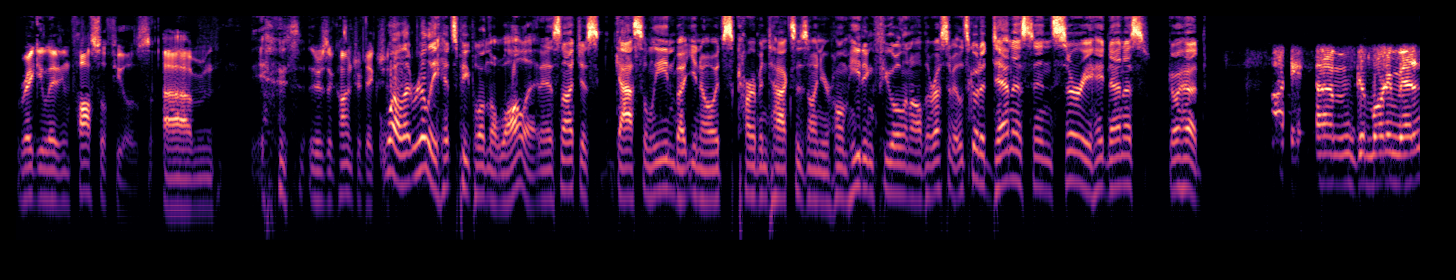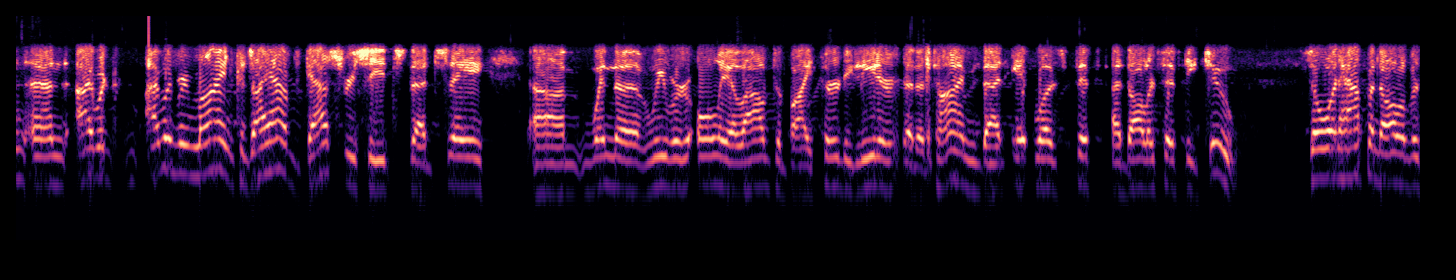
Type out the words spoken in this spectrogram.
regulating fossil fuels. Um, there's a contradiction. Well, it really hits people in the wallet, and it's not just gasoline, but you know, it's carbon taxes on your home heating fuel and all the rest of it. Let's go to Dennis in Surrey. Hey, Dennis, go ahead. Hi, um, good morning, men. And I would I would remind because I have gas receipts that say um, when the we were only allowed to buy thirty liters at a time that it was a dollar fifty two. So what happened all of a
